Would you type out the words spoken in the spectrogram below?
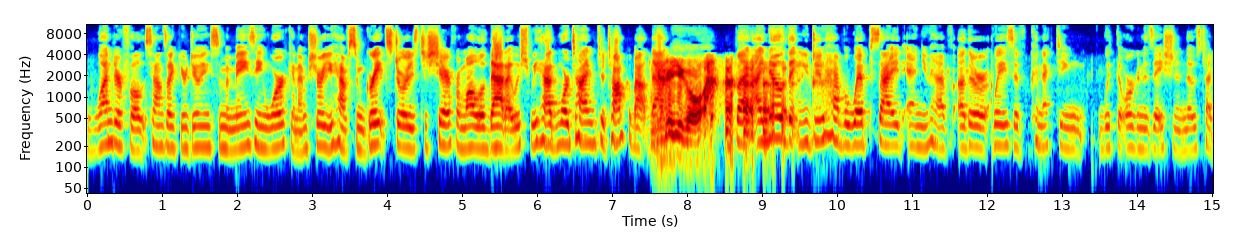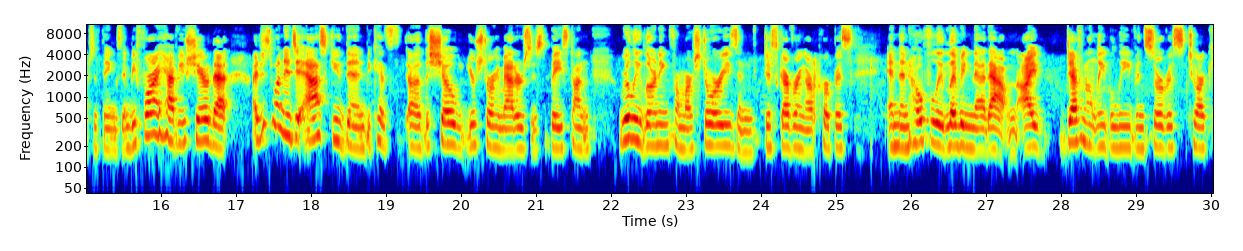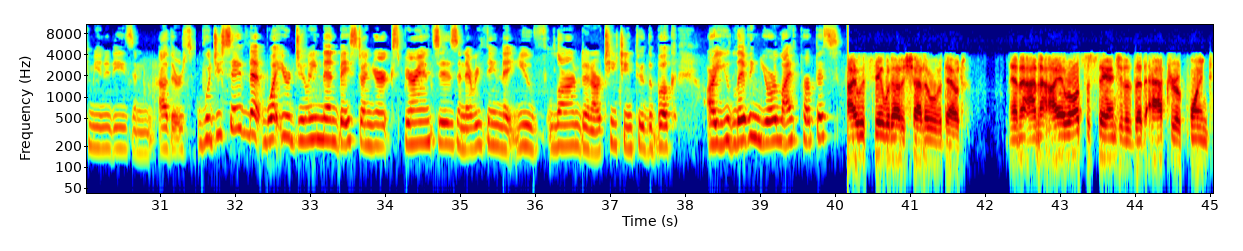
Wonderful. It sounds like you're doing some amazing work, and I'm sure you have some great stories to share from all of that. I wish we had more time to talk about that. There you go. but I know that you do have a website and you have other ways of connecting with the organization and those types of things. And before I have you share that, I just wanted to ask you then, because uh, the show Your Story Matters is based on really learning from our stories and discovering our purpose and then hopefully living that out. And I definitely believe in service to our communities and others. Would you say that what you're doing then, based on your experiences and everything that you've learned and are teaching through the book, are you living your life purpose? I would say without a shadow of a doubt. And, and I also say, Angela, that after a point,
